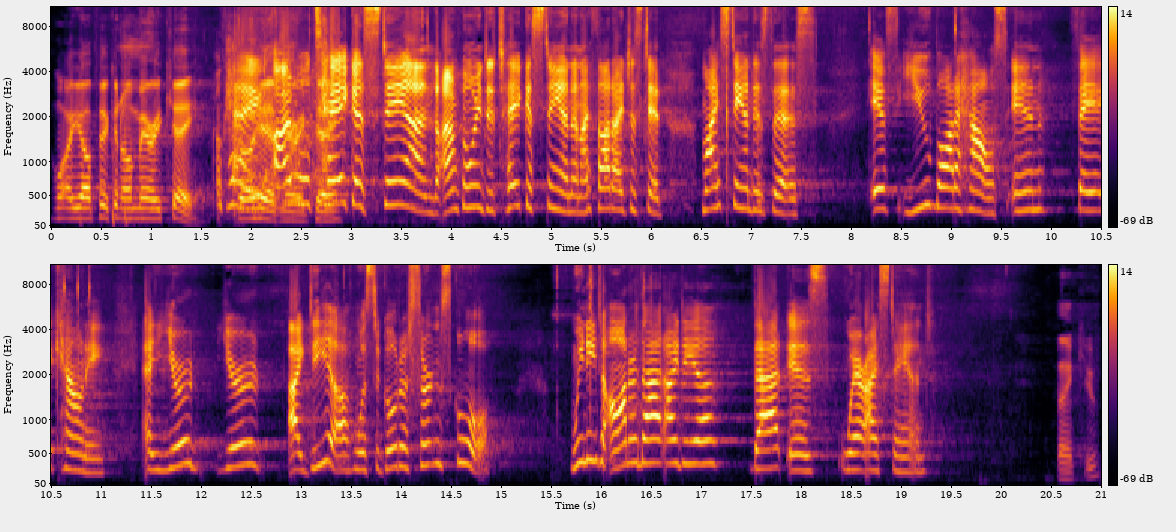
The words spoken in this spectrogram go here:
Why are y'all picking on Mary Kay? Okay, ahead, I will Kay. take a stand. I'm going to take a stand, and I thought I just did. My stand is this if you bought a house in Fayette County and your, your idea was to go to a certain school. We need to honor that idea. That is where I stand. Thank you.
